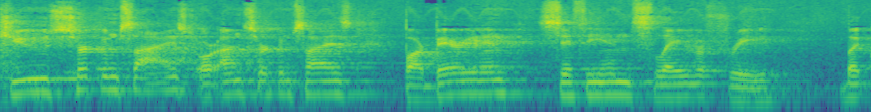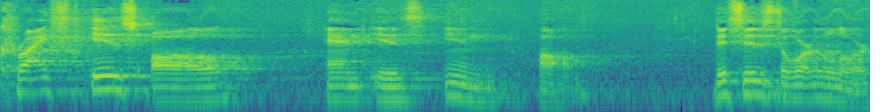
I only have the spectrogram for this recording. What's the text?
Jew, circumcised or uncircumcised, barbarian, Scythian, slave or free, but Christ is all and is in all. This is the word of the Lord.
